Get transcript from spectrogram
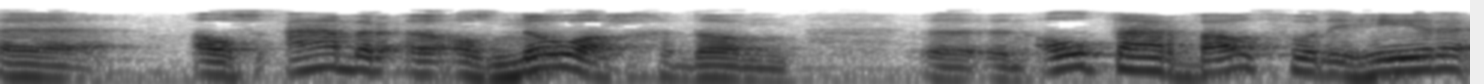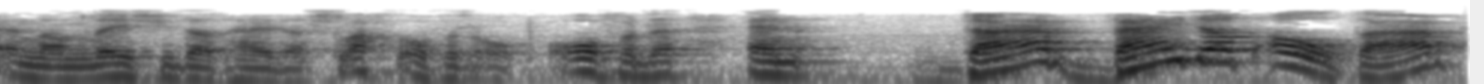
uh, als, uh, als Noach dan een altaar bouwt voor de Heer. En dan lees je dat hij daar slachtoffers op offerde. En daar, bij dat altaar,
